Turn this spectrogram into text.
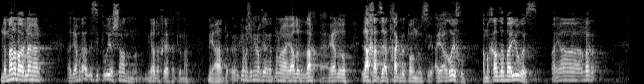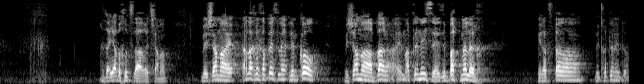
למעלה ברגליים... אז היא אמרה, זה סיפור ישן, מיד אחרי החתונה. מיד. כמה שנים אחרי החתונה היה לו, היה לו לחץ זה הדחק בפרנוסה, היה רויכו, המחר זה ביורס, היה לחץ. אז היה בחוץ לארץ שמה, ושם הלך לחפש למכור, ושם בא מטרניסה, איזה בת מלך, היא רצתה להתחתן איתו.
